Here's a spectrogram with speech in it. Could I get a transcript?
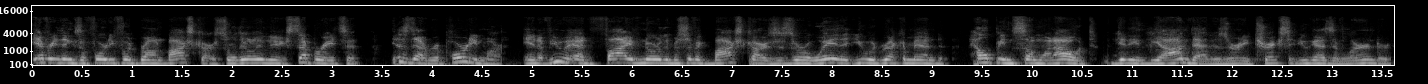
everything's a 40 foot brown boxcar so the only thing that separates it is that reporting mark and if you had five northern pacific boxcars is there a way that you would recommend helping someone out getting beyond that is there any tricks that you guys have learned or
